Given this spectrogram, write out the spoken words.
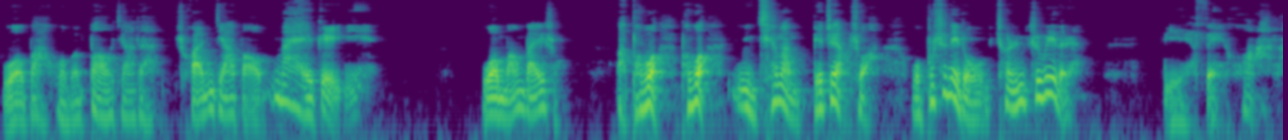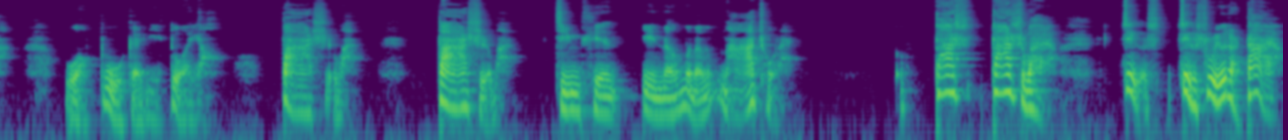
我把我们包家的传家宝卖给你。我忙摆手，啊，婆婆，婆婆，你千万别这样说，我不是那种乘人之危的人。别废话了，我不跟你多要，八十万，八十万，今天你能不能拿出来？八十八十万啊！这个这个数有点大呀，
